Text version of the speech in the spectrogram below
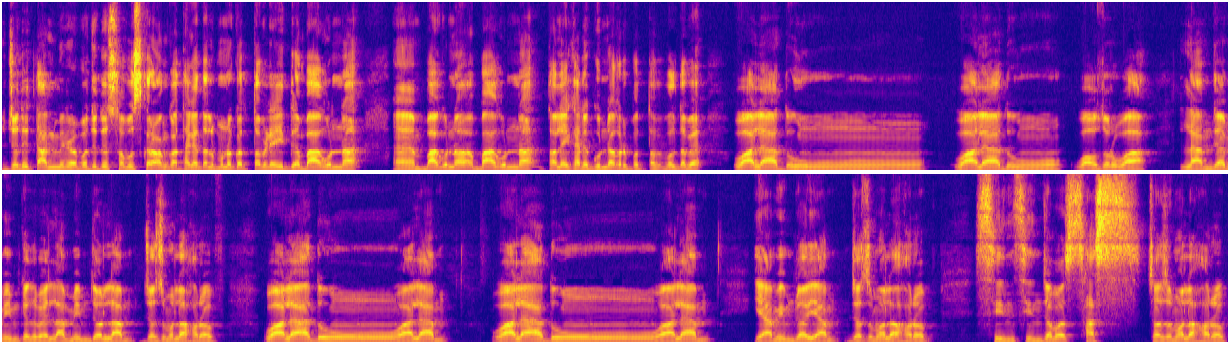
যদি তানমিনের উপর যদি সবুজ করা অঙ্ক থাকে, তাহলে মনে করতে হবে এটা ঈদগাহ বাগুন্না বাগুন্না বাগুন্না, তাহলে এখানে গুন্ডা করে পড়তে হবে। বলতে হবে ওয়ালা দু ওয়ালা দু ওয়াজর ওয়া, লাম যা মিম, কে দেবে লাম, মিম জ লাম, জজমলা, হরফ। ওয়ালা দু ওয়ালাম, ওয়ালাদু, ওয়ালাম ইয়াম ইম জ, ইয়াম, জজমল, হরফ। সিন সিন জব সাস, জজমলা, হরফ।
